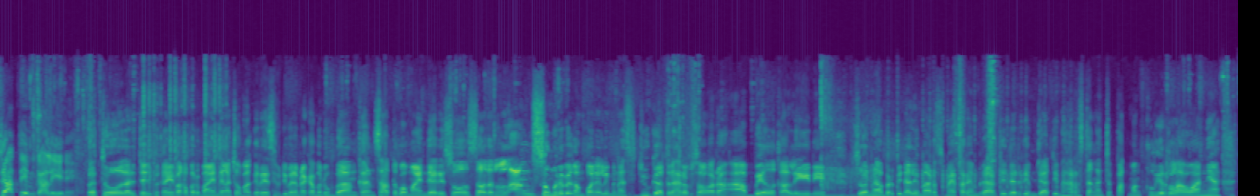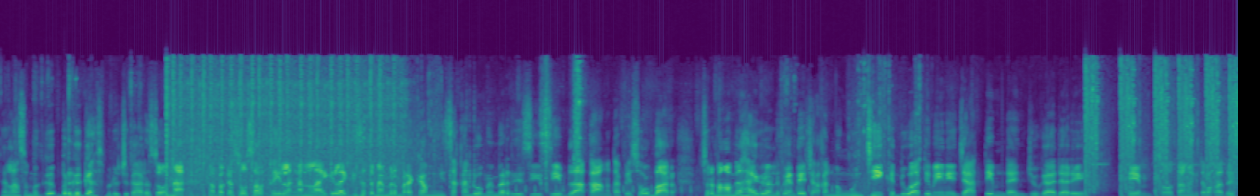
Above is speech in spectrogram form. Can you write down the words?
Jatim kali ini. Betul, tadi jadi kami bakal bermain dengan cukup agresif di mana mereka menumbangkan satu pemain dari Soulsel dan langsung mendapatkan poin eliminasi juga terhadap seorang Abel kali ini. Zona berpindah 500 meter yang berarti dari tim Jatim harus dengan cepat mengclear lawannya dan langsung bergegas menuju ke arah zona. Tampaknya Soulsel kehilangan lagi-lagi satu member mereka menyisakan dua member di sisi belakang. Tapi Solbar sudah mengambil high ground advantage akan mengunci kedua tim ini, Jatim dan juga dari tim. Sultan kita bakal dari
